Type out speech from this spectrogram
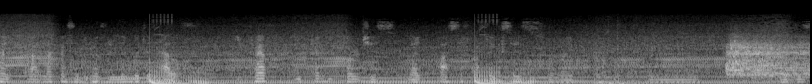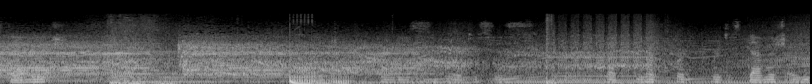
like uh, like I said, you have limited health. You have you can purchase like passive affixes, have reduce damage or you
